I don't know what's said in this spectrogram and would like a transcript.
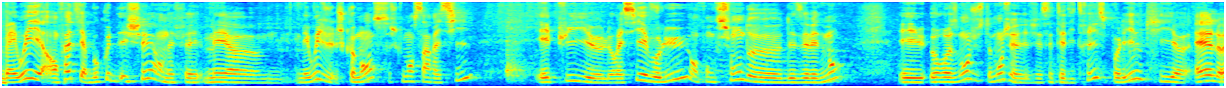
Ben oui, en fait, il y a beaucoup de déchets, en effet. Mais, euh, mais oui, je, commence, je commence un récit, et puis euh, le récit évolue en fonction de, des événements. Et heureusement, justement, j'ai cette éditrice, Pauline, qui, euh, elle,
